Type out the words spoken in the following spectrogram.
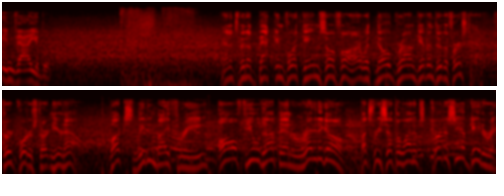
invaluable. And it's been a back and forth game so far with no ground given through the first half. Third quarter starting here now. Bucks leading by three, all fueled up and ready to go. Let's reset the lineups courtesy of Gatorade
